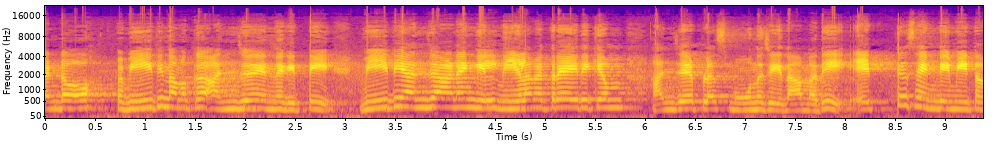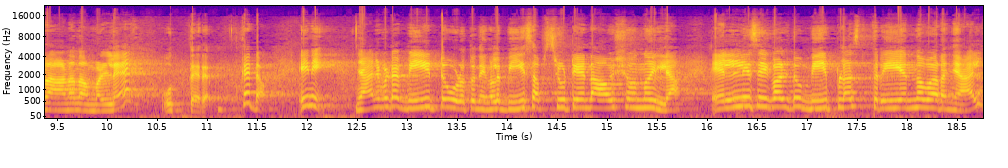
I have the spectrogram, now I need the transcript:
കണ്ടോ? ഇപ്പൊ വീതി നമുക്ക് അഞ്ച് എന്ന് കിട്ടി. വീതി അഞ്ചാണെങ്കിൽ നീളം എത്രയായിരിക്കും? അഞ്ച് പ്ലസ് മൂന്ന് ചെയ്താൽ മതി. എട്ട് സെന്റിമീറ്റർ ആണ് നമ്മളുടെ ഉത്തരം. കേട്ടോ? ഇനി ഞാനിവിടെ ബി ഇട്ട് കൊടുത്തു. നിങ്ങൾ ബി സബ്സ്റ്റിറ്റ്യൂട്ട് ചെയ്യേണ്ട ആവശ്യമൊന്നുമില്ല. L is equal to B plus three എന്ന് പറഞ്ഞാൽ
